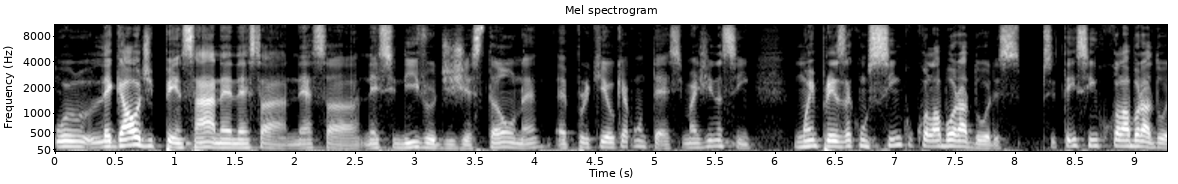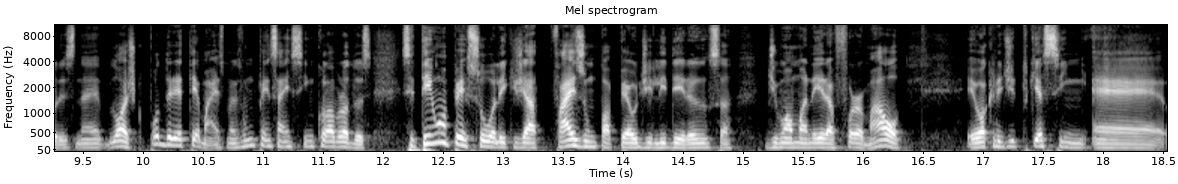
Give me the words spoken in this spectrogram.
o, o, legal de pensar né, nessa, nessa, nesse nível de gestão, né? É porque o que acontece? Imagina assim, uma empresa com cinco colaboradores. Se tem cinco colaboradores, né? Lógico, poderia ter mais, mas vamos pensar em cinco colaboradores. Se tem uma pessoa ali que já faz um papel de liderança de uma maneira formal eu acredito que assim é,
